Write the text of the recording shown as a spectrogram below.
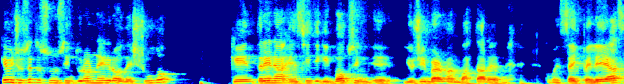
Kevin Jusset es un cinturón negro de judo que entrena en City Kickboxing. Eh, Eugene Berman va a estar como en seis peleas,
